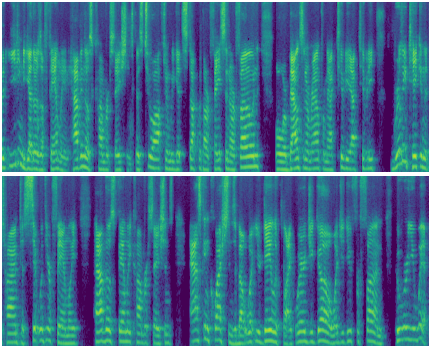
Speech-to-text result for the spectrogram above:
but eating together as a family and having those conversations. Because too often we get stuck with our face in our phone or we're bouncing around from activity to activity. Really taking the time to sit with your family, have those family conversations, asking questions about what your day looked like, where'd you go, what'd you do for fun, who were you with.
